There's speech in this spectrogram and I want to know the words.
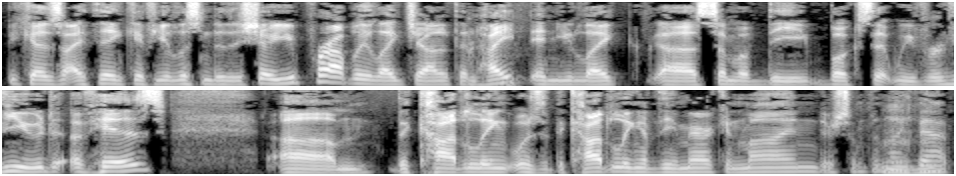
because I think if you listen to the show, you probably like Jonathan Haidt and you like uh, some of the books that we've reviewed of his. Um, the coddling was it the coddling of the American mind or something like that?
